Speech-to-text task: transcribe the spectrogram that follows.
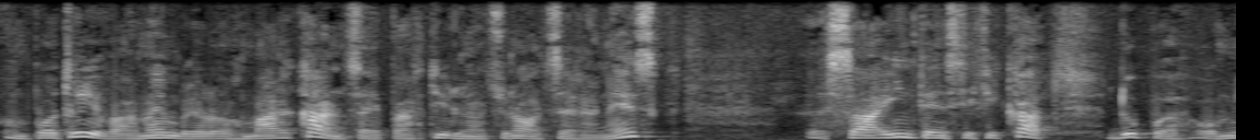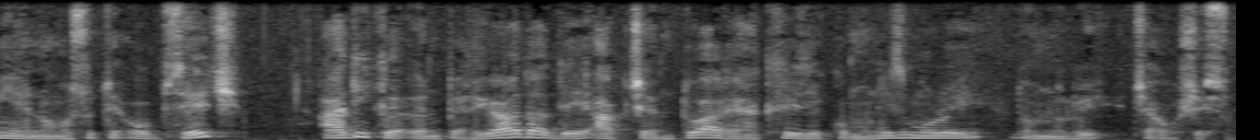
împotriva membrilor marcanți ai Partidului Național Țărănesc s-a intensificat după 1980, adică în perioada de accentuare a crizei comunismului domnului Ceaușescu.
